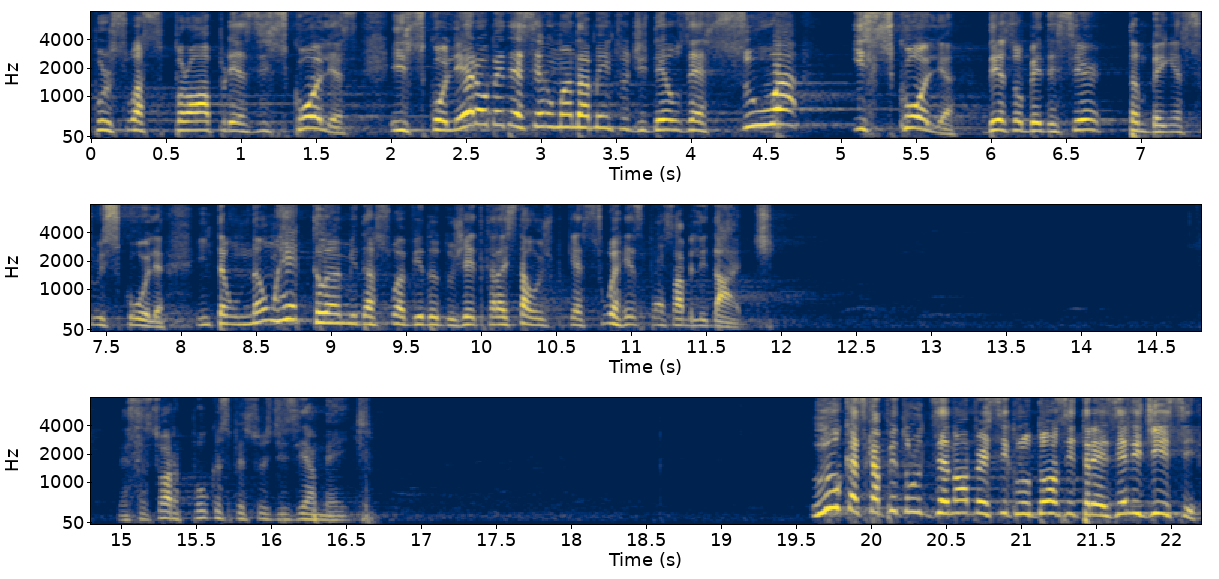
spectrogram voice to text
por suas próprias escolhas. escolher obedecer o mandamento de Deus é sua escolha. Desobedecer também é sua escolha. Então não reclame da sua vida do jeito que ela está hoje, porque é sua responsabilidade. Nessas horas, poucas pessoas dizem amém. Lucas capítulo 19, versículo 12 e 13, ele disse:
